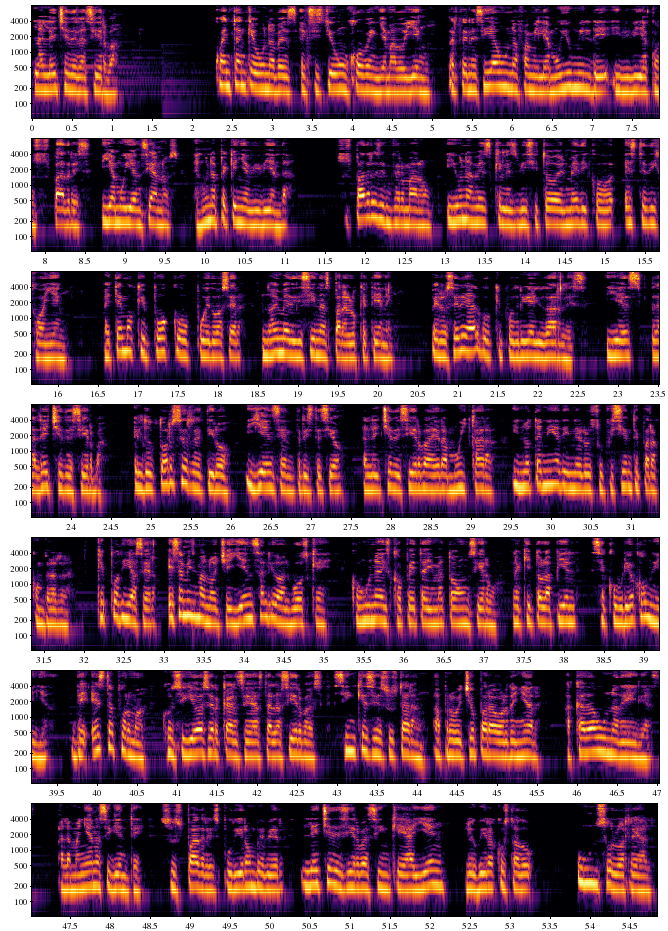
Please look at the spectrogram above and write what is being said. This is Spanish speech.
La leche de la sierva. Cuentan que una vez existió un joven llamado Yen. Pertenecía a una familia muy humilde y vivía con sus padres, y ya muy ancianos, en una pequeña vivienda. Sus padres enfermaron, y una vez que les visitó el médico, éste dijo a Yen Me temo que poco puedo hacer. No hay medicinas para lo que tienen. Pero sé de algo que podría ayudarles, y es la leche de sierva. El doctor se retiró y Yen se entristeció. La leche de sierva era muy cara y no tenía dinero suficiente para comprarla. ¿Qué podía hacer? Esa misma noche Yen salió al bosque con una escopeta y mató a un ciervo. Le quitó la piel, se cubrió con ella. De esta forma consiguió acercarse hasta las siervas sin que se asustaran. Aprovechó para ordeñar a cada una de ellas. A la mañana siguiente, sus padres pudieron beber leche de sierva sin que a Yen le hubiera costado un solo real.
